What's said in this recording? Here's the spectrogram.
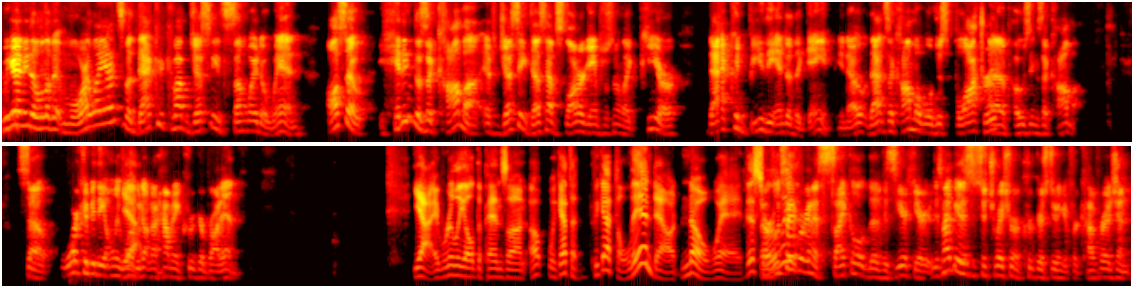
we gotta need a little bit more lands, but that could come up. Just needs some way to win. Also, hitting the Zacama, if Jesse does have slaughter games or something like Peer, that could be the end of the game. You know, that Zacama will just block True. an opposing Zacama. So, or it could be the only yeah. one. We don't know how many Krueger brought in. Yeah, it really all depends on. Oh, we got the we got the land out. No way. This so early? It looks like we're gonna cycle the Vizier here. This might be a situation where Krueger's doing it for coverage and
